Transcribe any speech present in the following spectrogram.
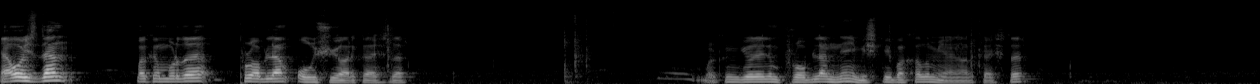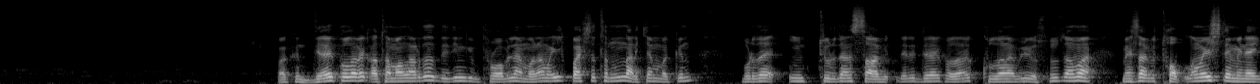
Yani o yüzden bakın burada problem oluşuyor arkadaşlar. Bakın görelim problem neymiş bir bakalım yani arkadaşlar. Bakın direkt olarak atamalarda dediğim gibi problem var ama ilk başta tanımlarken bakın burada int türden sabitleri direkt olarak kullanabiliyorsunuz ama mesela bir toplama işlemine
